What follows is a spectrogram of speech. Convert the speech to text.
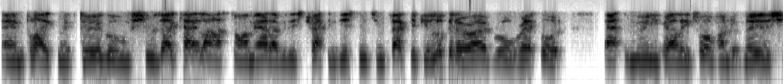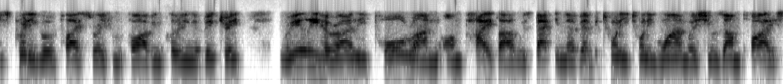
and Blake McDougall. She was okay last time out over this track and distance. In fact, if you look at her overall record at the Moonee Valley 1200 metres, she's pretty good. Place three from five, including a victory. Really, her only poor run on paper was back in November 2021, where she was unplaced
